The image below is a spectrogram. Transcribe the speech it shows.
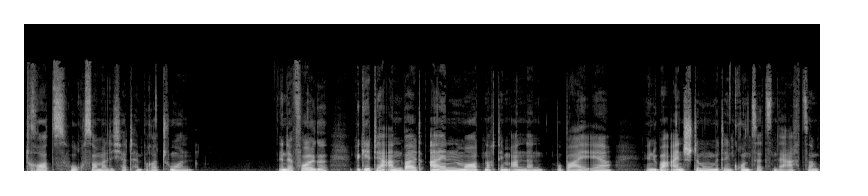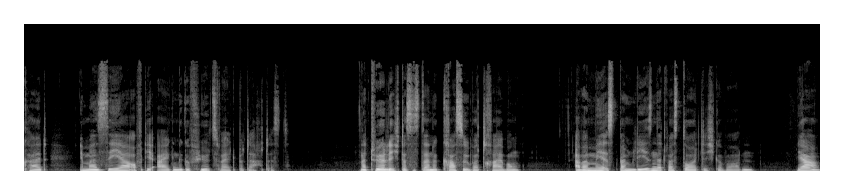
trotz hochsommerlicher Temperaturen. In der Folge begeht der Anwalt einen Mord nach dem anderen, wobei er, in Übereinstimmung mit den Grundsätzen der Achtsamkeit, immer sehr auf die eigene Gefühlswelt bedacht ist. Natürlich, das ist eine krasse Übertreibung. Aber mir ist beim Lesen etwas deutlich geworden. Ja,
